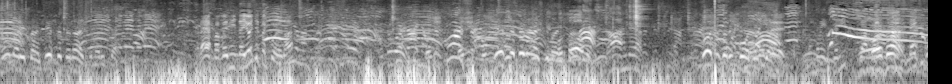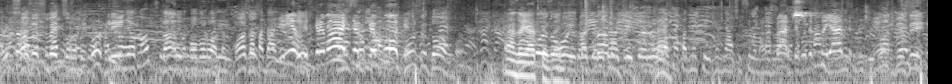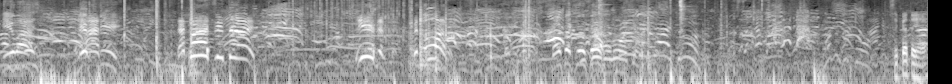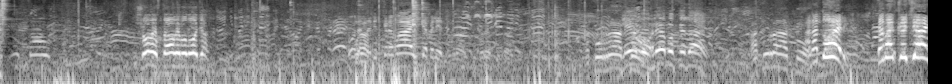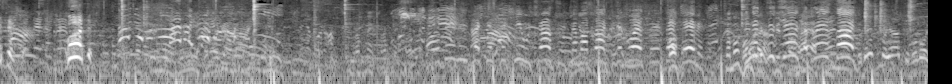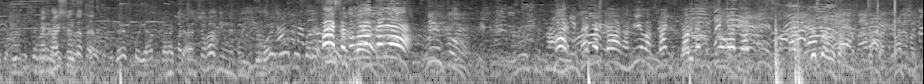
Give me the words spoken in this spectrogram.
Ну, Маритан, чисто пенальти, Маритан. Рефа, вы не даете такое, да? Чисто пенальти, Маритан. Що це за рекорд? Коза, можеш швидко робити. Прийняв, вдарив по воротах. Можеш Кирилл, відкривайся, руки в боки. дуже довго. А, зарядка зайняла. Нападники, не знаю, чи всі вони ти будеш стояти? Мілан, біжи. Глеб, стій. Да! Без голови! Козак назад. Це п'ята гра. Що ви стали, Володя? Відкривайся, блін! Акуратно, Глебу, Глебу кидай. акуратно. Анатолій! Давай включайся! Ходиш! Один захисників участвують на атаці. Ви двоє стоїте, дивитесь. Чому Він не включився, твої ззаді. Де стояти, Володя? Ти за тебе. Де стояти зараз? Чого він не боїться? Можеш вперед. Паша, до воротаря. Стінку. Марк, дай каштана. Мілан, стань, там де фіолетова кішка. Стань прямо на себе.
